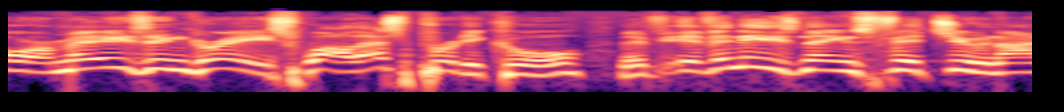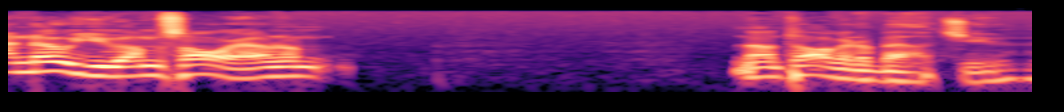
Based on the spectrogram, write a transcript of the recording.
or Amazing Grace. Wow, that's pretty cool. If, if any of these names fit you, and I know you, I'm sorry. I'm, not talking about you.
